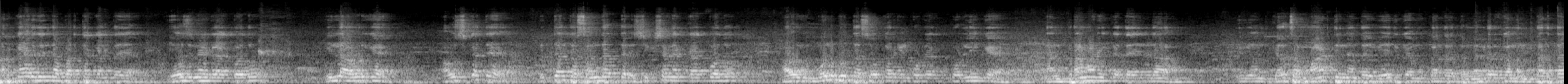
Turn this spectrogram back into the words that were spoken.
ಸರ್ಕಾರದಿಂದ ಬರ್ತಕ್ಕಂಥ ಯೋಜನೆಗಳಾಗ್ಬೋದು ಇಲ್ಲ ಅವ್ರಿಗೆ ಅವಶ್ಯಕತೆ ಇದ್ದಂಥ ಸಂದರ್ಭದಲ್ಲಿ ಶಿಕ್ಷಣಕ್ಕಾಗ್ಬೋದು ಅವ್ರಿಗೆ ಮೂಲಭೂತ ಸೌಕರ್ಯ ಕೊಡ ಕೊಡಲಿಕ್ಕೆ ನಾನು ಪ್ರಾಮಾಣಿಕತೆಯಿಂದ ಈ ಒಂದು ಕೆಲಸ ಮಾಡ್ತೀನಿ ಅಂತ ವೇದಿಕೆ ಮುಖಾಂತರ ತಮ್ಮೆಲ್ಲರ ಗಮನ ತರ್ತಾ,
